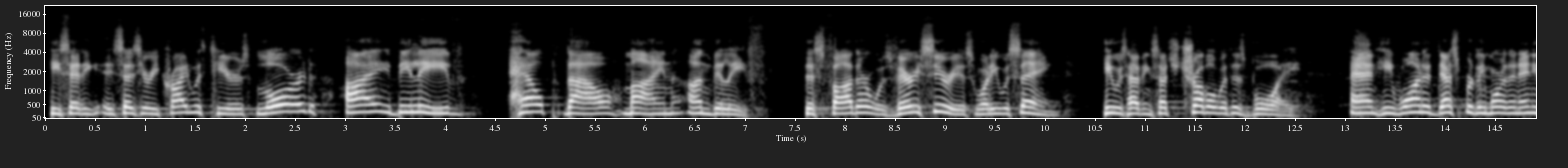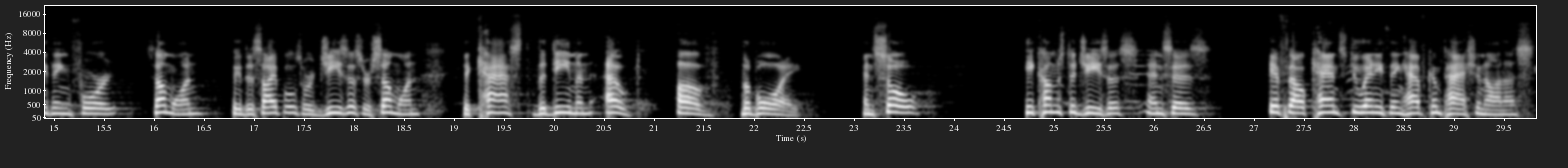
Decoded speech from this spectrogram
He said, he says here, he cried with tears, Lord, I believe, help thou mine unbelief. This father was very serious what he was saying. He was having such trouble with his boy, and he wanted desperately more than anything for someone, the disciples or Jesus or someone, to cast the demon out of the boy. And so he comes to Jesus and says, If thou canst do anything, have compassion on us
